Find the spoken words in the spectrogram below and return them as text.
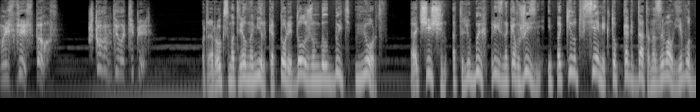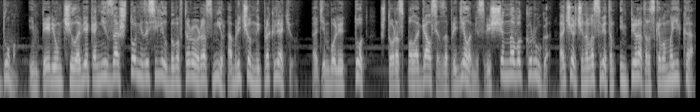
«Мы здесь, Талос. Что нам делать теперь?» Пророк смотрел на мир, который должен был быть мертв, очищен от любых признаков жизни и покинут всеми, кто когда-то называл его домом. Империум человека ни за что не заселил бы во второй раз мир, обреченный проклятию, а тем более тот, что располагался за пределами священного круга, очерченного светом императорского маяка.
